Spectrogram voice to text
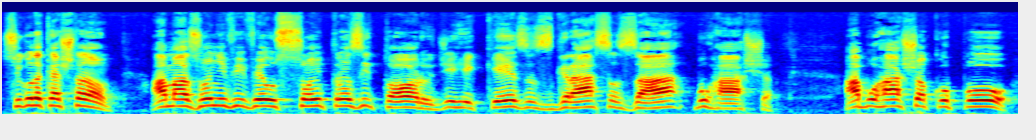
Segunda questão. A Amazônia viveu o sonho transitório de riquezas graças à borracha. A borracha ocupou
